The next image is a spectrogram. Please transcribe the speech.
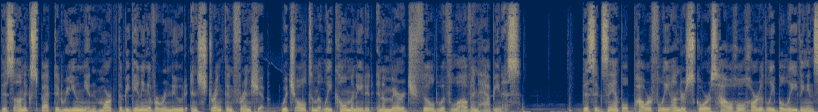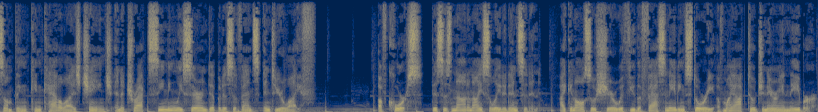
This unexpected reunion marked the beginning of a renewed and strengthened friendship, which ultimately culminated in a marriage filled with love and happiness. This example powerfully underscores how wholeheartedly believing in something can catalyze change and attract seemingly serendipitous events into your life. Of course, this is not an isolated incident, I can also share with you the fascinating story of my octogenarian neighbor.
